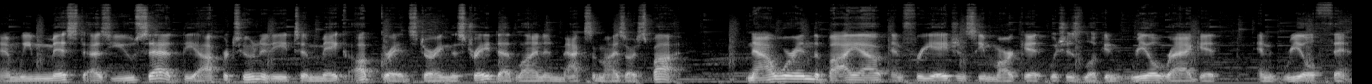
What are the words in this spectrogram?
and we missed, as you said, the opportunity to make upgrades during this trade deadline and maximize our spot. Now we're in the buyout and free agency market, which is looking real ragged and real thin.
